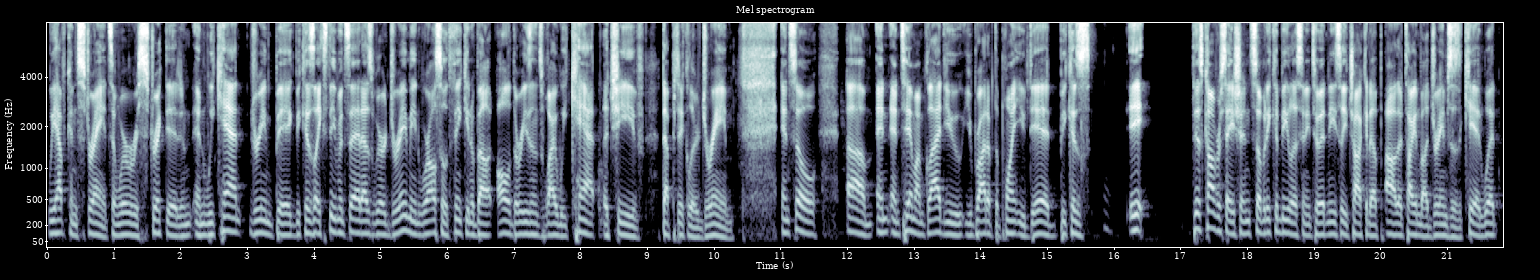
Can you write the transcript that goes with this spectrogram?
we have constraints and we're restricted and, and we can't dream big because like Steven said as we're dreaming we're also thinking about all of the reasons why we can't achieve that particular dream. And so um, and and Tim I'm glad you you brought up the point you did because it this conversation somebody could be listening to it and easily chalk it up oh they're talking about dreams as a kid. What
